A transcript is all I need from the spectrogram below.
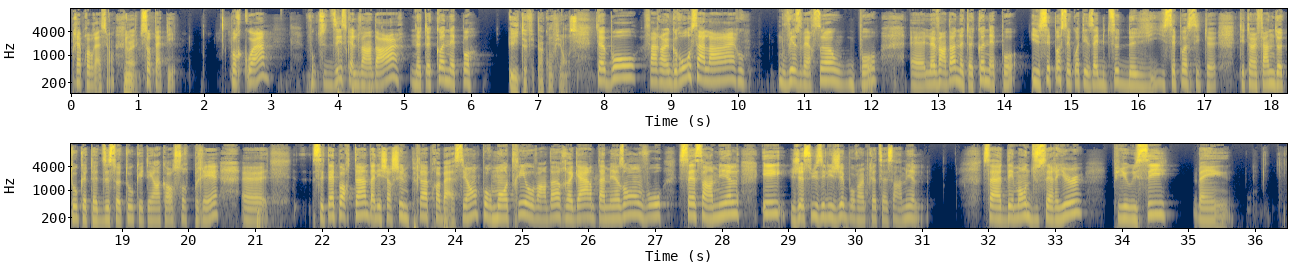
préapprobation sur papier. Pourquoi? Faut que tu te dises que le vendeur ne te connaît pas. Et il te fait pas confiance. T'as beau faire un gros salaire ou, vice versa ou, pas, euh, le vendeur ne te connaît pas il sait pas c'est quoi tes habitudes de vie, il sait pas si tu es un fan d'auto que tu as 10 autos que tu es encore sur prêt. Euh, c'est important d'aller chercher une préapprobation pour montrer au vendeur, regarde, ta maison vaut 700 000 et je suis éligible pour un prêt de 700 000. Ça démontre du sérieux. Puis aussi, ben,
